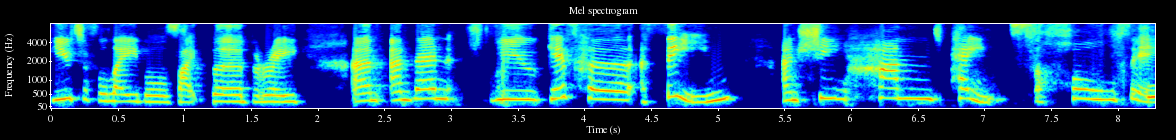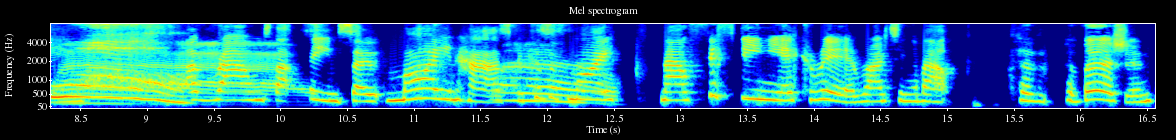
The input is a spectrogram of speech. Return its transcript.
beautiful labels like Burberry. Um, and then you give her a theme and she hand paints the whole thing around that theme. So mine has, because of my now 15 year career writing about perversion,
